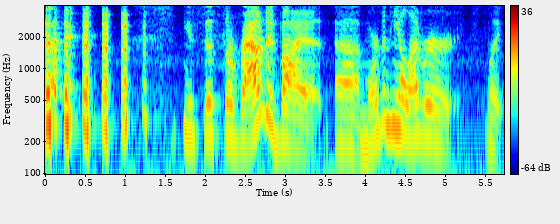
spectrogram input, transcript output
like, he's just surrounded by it uh, more than he'll ever like.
